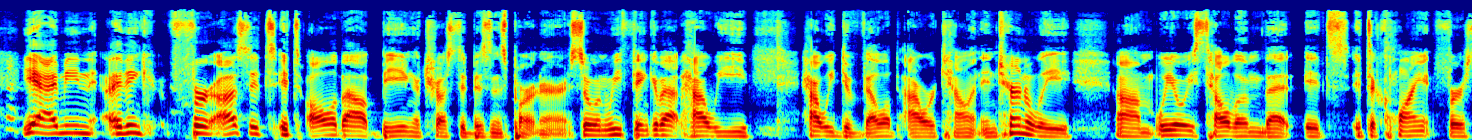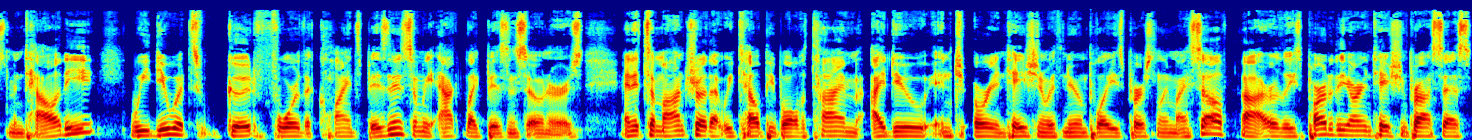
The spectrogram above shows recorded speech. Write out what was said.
yeah, I mean, I think for us it's it's all about being a trusted business partner. So when we think about how we how we develop our talent internally, um, we always tell them that it's it's a client first mentality. We do what's good for the client's business, and we act like business owners. And it's a mantra that we tell people all the time. I do orientation with new employees personally myself, uh, or at least part of the orientation process.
